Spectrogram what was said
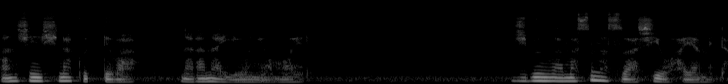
安心しなくってはならないように思える。自分はますます足を速めた。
